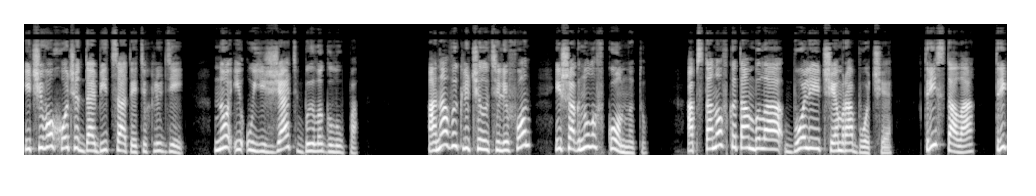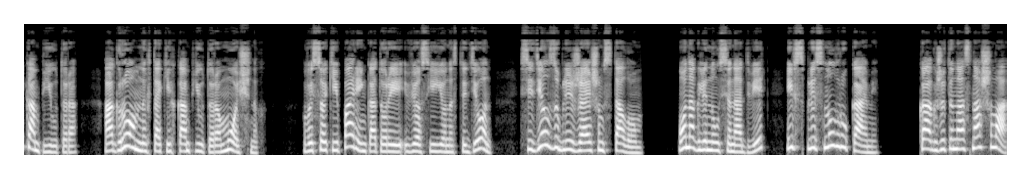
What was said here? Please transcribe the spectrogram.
и чего хочет добиться от этих людей. Но и уезжать было глупо. Она выключила телефон и шагнула в комнату. Обстановка там была более чем рабочая. Три стола, три компьютера, огромных таких компьютера, мощных. Высокий парень, который вез ее на стадион, сидел за ближайшим столом. Он оглянулся на дверь и всплеснул руками. «Как же ты нас нашла?»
